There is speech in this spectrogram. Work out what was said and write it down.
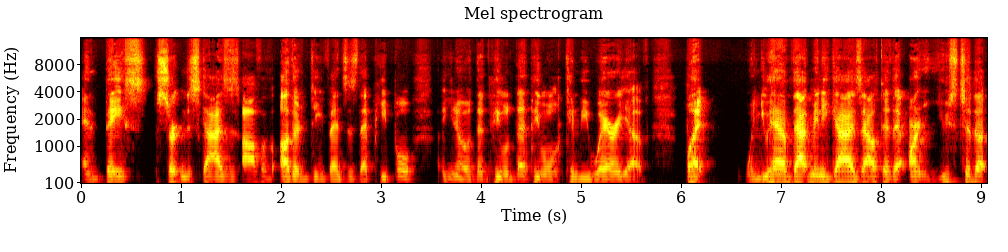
and base certain disguises off of other defenses that people you know that people that people can be wary of. But when you have that many guys out there that aren't used to the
